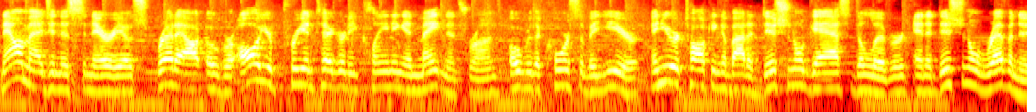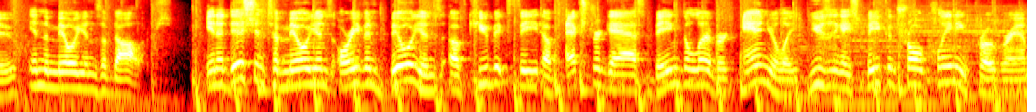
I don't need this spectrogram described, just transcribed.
Now imagine this scenario spread out over all your pre-integrity cleaning and maintenance runs over the course of a year, and you are talking about additional gas delivered and additional revenue in the millions of dollars. In addition to millions or even billions of cubic feet of extra gas being delivered annually using a speed control cleaning program,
